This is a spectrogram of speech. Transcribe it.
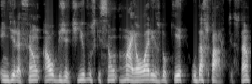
em direção a objetivos que são maiores do que o das partes. Tá?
